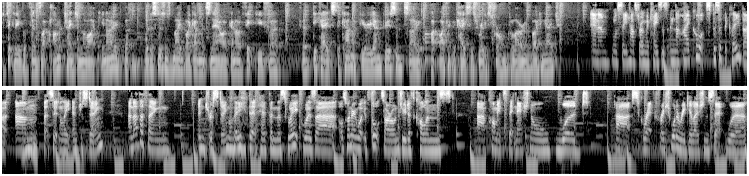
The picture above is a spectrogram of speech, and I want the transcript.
particularly with things like climate change and the like, you know, the, the decisions made by governments now are going to affect you for, for decades to come if you're a young person. So I, I think the case is really strong for lowering the voting age and um, we'll see how strong the case is in the High Court specifically, but um, mm. but certainly interesting. Another thing, interestingly, that happened this week was uh, I was wondering what your thoughts are on Judith Collins' uh, comments that National would uh, scrap freshwater regulations that were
